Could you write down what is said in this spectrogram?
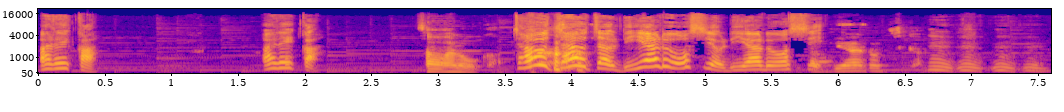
あれか。あれか。触ろうか。ちゃうちゃうちゃう、リアル推しよ、リアル推し。リアルしか。うんうんうんうん。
